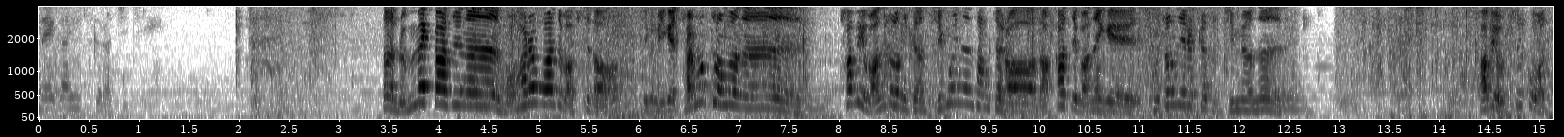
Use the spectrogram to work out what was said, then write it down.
내가 이끌어주지. 일단 룸메까지는 뭐 하려고 하지 맙시다. 지금 이게 잘못하면은 탑이 완전 그냥 지고 있는 상태라 나까지 만약에 교전 일으켜서 지면은 답이 없을 것 같아.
